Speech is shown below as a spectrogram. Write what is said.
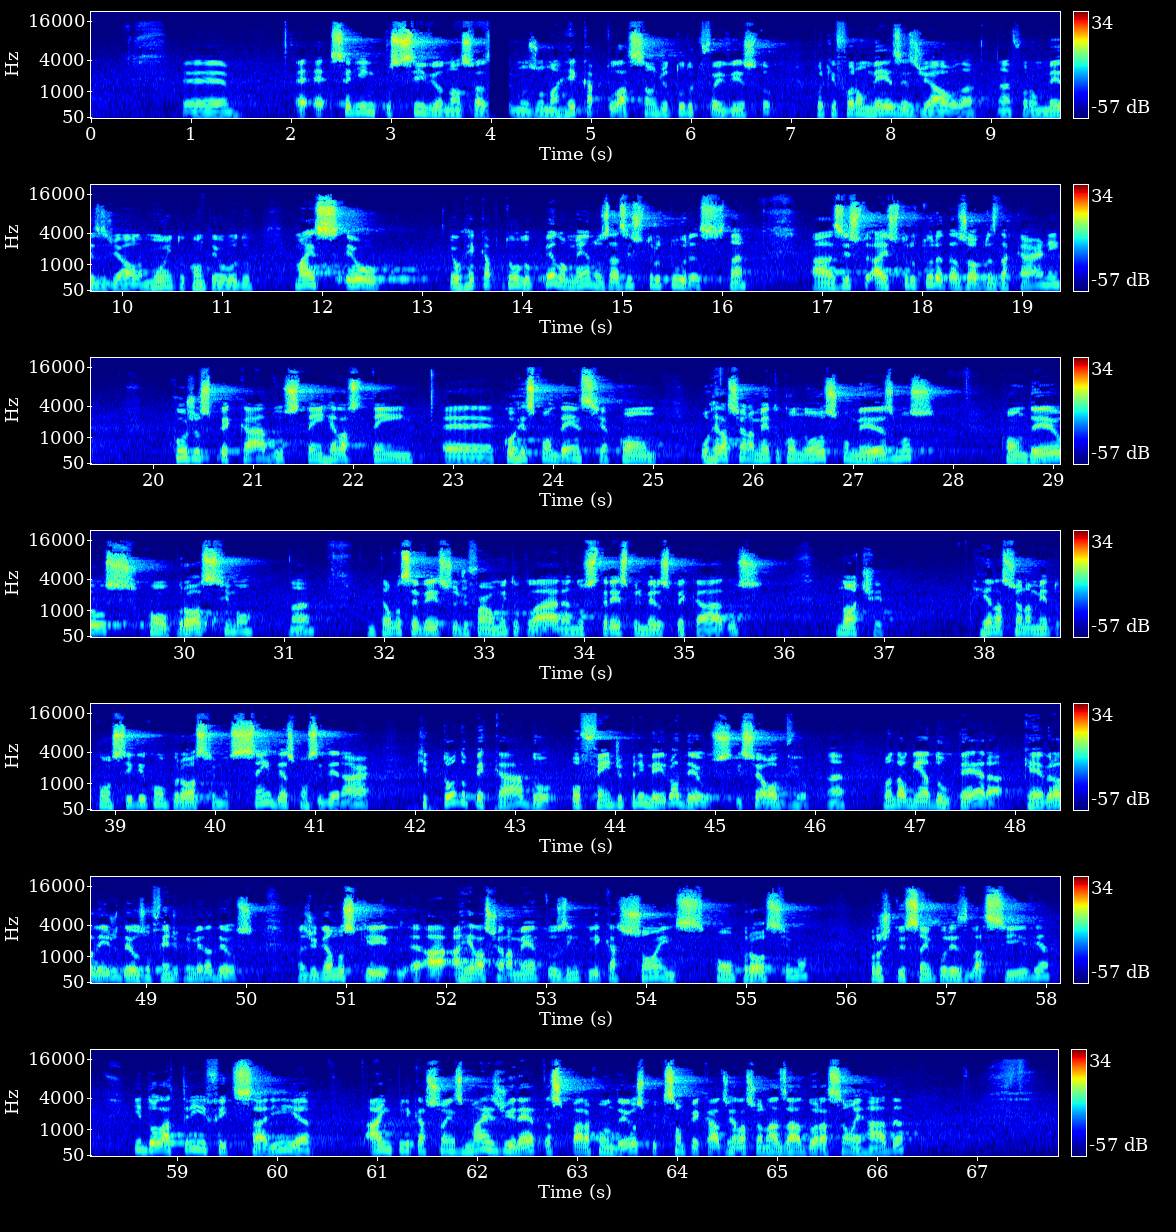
É, é, é, seria impossível nós fazermos uma recapitulação de tudo que foi visto, porque foram meses de aula, né? foram meses de aula, muito conteúdo. Mas eu eu recapitulo pelo menos as estruturas, né? As, a estrutura das obras da carne, cujos pecados têm, têm é, correspondência com o relacionamento conosco mesmos, com Deus, com o próximo. Né? Então você vê isso de forma muito clara nos três primeiros pecados. Note, relacionamento consigo e com o próximo, sem desconsiderar que todo pecado ofende primeiro a Deus. Isso é óbvio, né? Quando alguém adultera, quebra a lei de Deus, ofende primeiro a Deus. Mas digamos que eh, há, relacionamentos, implicações com o próximo, prostituição e pureza lascívia, idolatria e feitiçaria, há implicações mais diretas para com Deus, porque são pecados relacionados à adoração errada.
